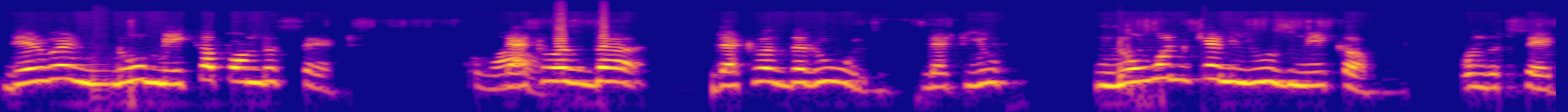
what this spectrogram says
there were no makeup on the set. Wow. That was the that was the rule that you no one can use makeup on the set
